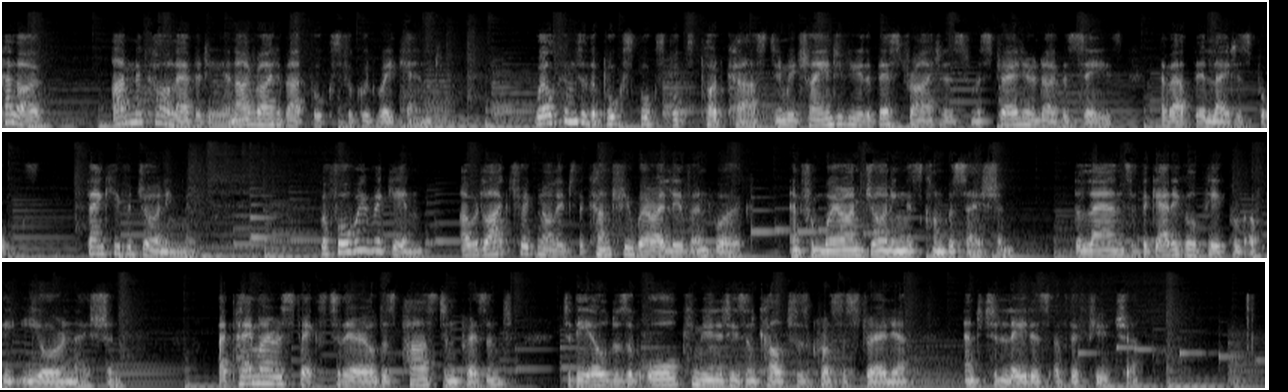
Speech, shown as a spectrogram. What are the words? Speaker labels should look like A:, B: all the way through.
A: Hello, I'm Nicole Abadee and I write about books for Good Weekend. Welcome to the Books, Books, Books podcast, in which I interview the best writers from Australia and overseas about their latest books. Thank you for joining me. Before we begin, I would like to acknowledge the country where I live and work and from where I'm joining this conversation, the lands of the Gadigal people of the Eora Nation. I pay my respects to their elders past and present, to the elders of all communities and cultures across Australia, and to leaders of the future.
